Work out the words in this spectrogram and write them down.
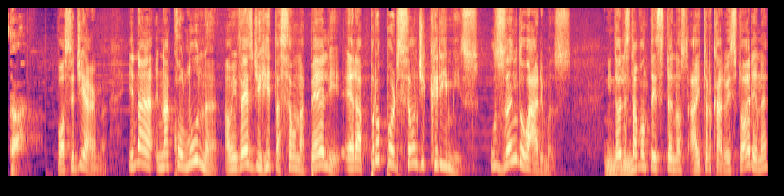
Tá. Posse de arma. E na, na coluna, ao invés de irritação na pele, era a proporção de crimes usando armas. Então eles estavam testando. Aí trocaram a história, né?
